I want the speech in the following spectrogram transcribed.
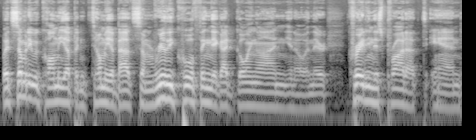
But somebody would call me up and tell me about some really cool thing they got going on, you know, and they're creating this product and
